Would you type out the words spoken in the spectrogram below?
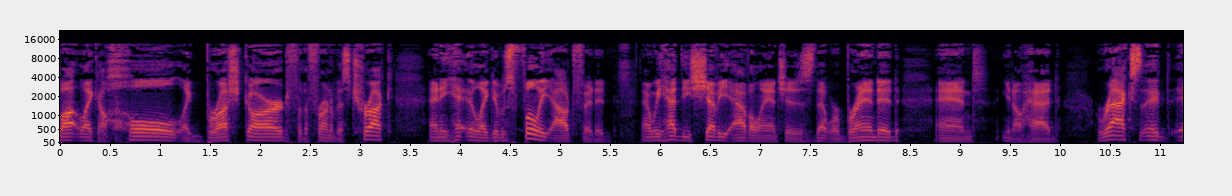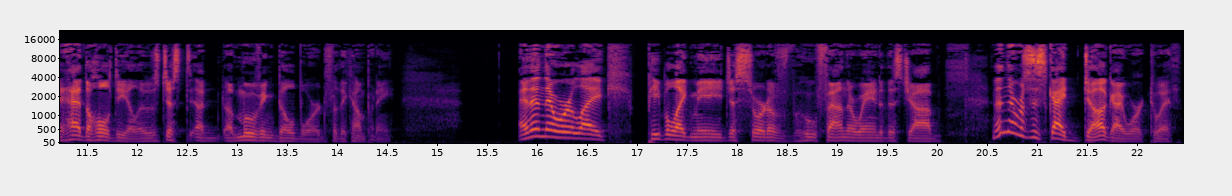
bought like a whole like brush guard for the front of his truck and he like it was fully outfitted. And we had these Chevy Avalanches that were branded and you know had racks. It, it had the whole deal. It was just a, a moving billboard for the company. And then there were like people like me just sort of who found their way into this job. And then there was this guy, Doug, I worked with.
